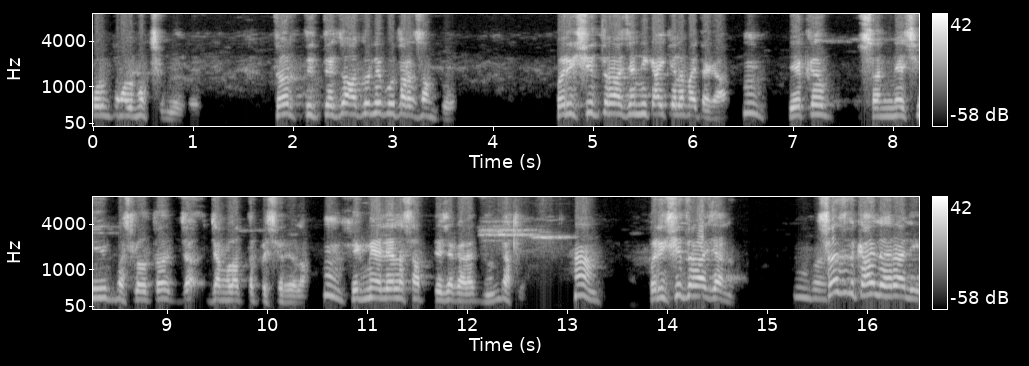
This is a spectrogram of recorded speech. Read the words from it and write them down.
करून तुम्हाला मोक्ष मिळतोय. तर त्याचं अजून एक उदाहरण सांगतो. परीक्षित राजांनी काय केलं माहिती आहे का. एक संन्याशी बसलं होतं जंगलात तपश्चर्याला. एक मेलेला साप त्याच्या गळ्यात घेऊन घातला. हा. परीक्षित राजानं. सहज काय लहर आली?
